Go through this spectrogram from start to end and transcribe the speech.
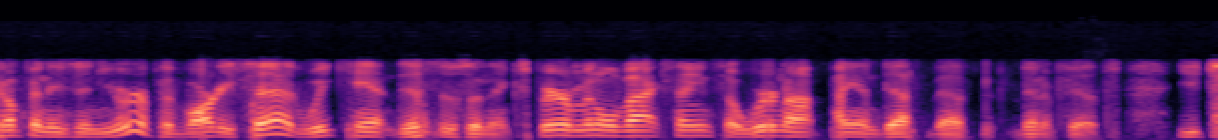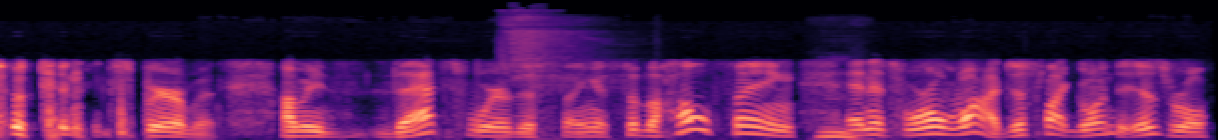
companies in Europe have already said we can't. This is an experimental vaccine, so we're not paying death benefits. You took an experiment. I mean, that's where this thing is. So the whole thing, mm. and it's worldwide, just like going to Israel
